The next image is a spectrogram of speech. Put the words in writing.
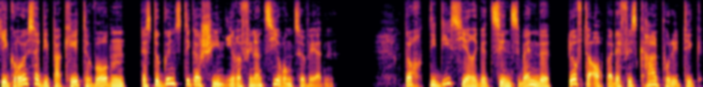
Je größer die Pakete wurden, desto günstiger schien ihre Finanzierung zu werden. Doch die diesjährige Zinswende dürfte auch bei der Fiskalpolitik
